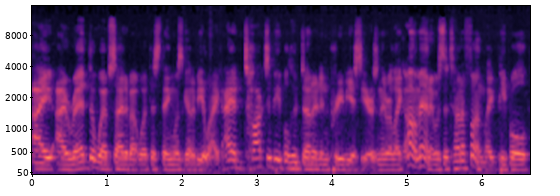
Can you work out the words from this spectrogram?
I, I read the website about what this thing was going to be like. I had talked to people who'd done it in previous years, and they were like, "Oh man, it was a ton of fun." Like people,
